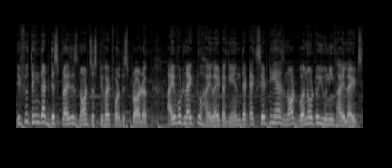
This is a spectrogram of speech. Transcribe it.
If you think that this price is not justified for this product, I would like to highlight again that X80 has not one or two unique highlights,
